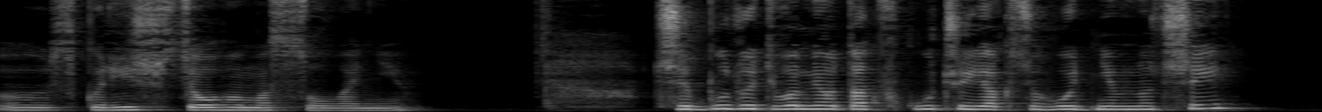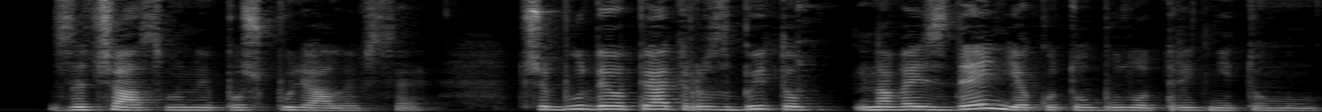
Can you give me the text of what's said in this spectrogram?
е, скоріш всього, масовані. Чи будуть вони отак в кучу, як сьогодні вночі? За час вони пошпуляли все. Чи буде опять розбито на весь день, як ото було три дні тому?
